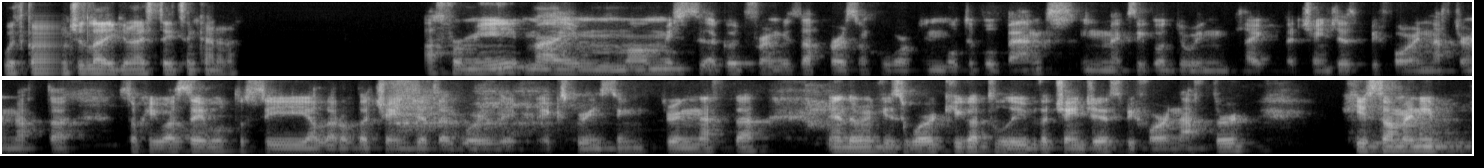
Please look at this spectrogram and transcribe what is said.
with countries like United States and Canada. As for me, my mom is a good friend with that person who worked in multiple banks in Mexico during like the changes before and after NAFTA. So he was able to see a lot of the changes that we're experiencing during NAFTA. And during his work, he got to live the changes before and after. He saw many,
